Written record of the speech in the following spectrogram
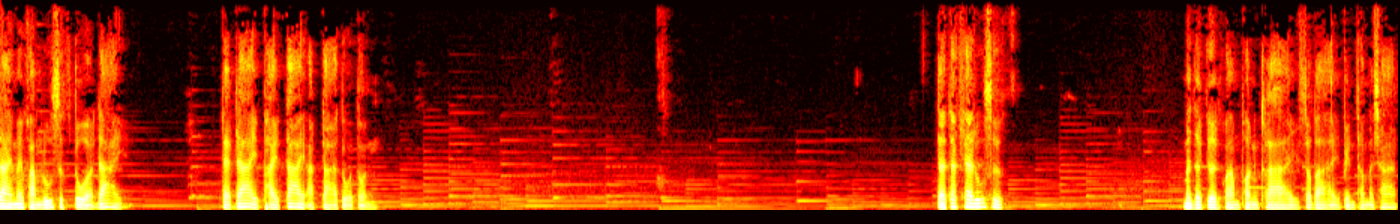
ด้ไหมความรู้สึกตัวได้ แต่ได้ภายใต้อัตตาตัวตน แต่ถ้าแค่รู้สึก มันจะเกิดความผ่อนคลายสบายเป็นธรรมชาติ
